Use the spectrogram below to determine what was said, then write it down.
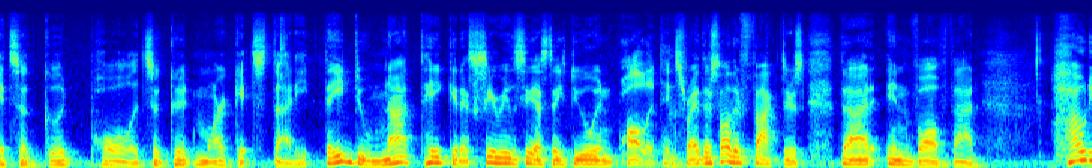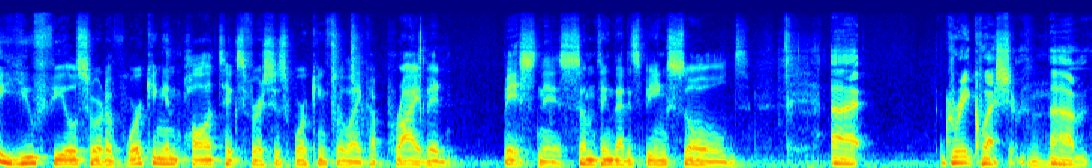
it's a good poll. It's a good market study. They do not take it as seriously as they do in politics, right? There's other factors that involve that. How do you feel, sort of working in politics versus working for like a private business, something that is being sold? Uh, great question. Mm-hmm. Um,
